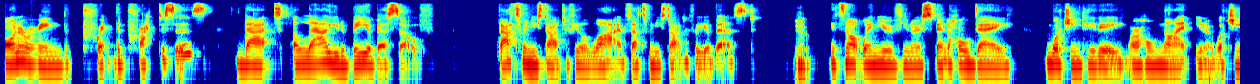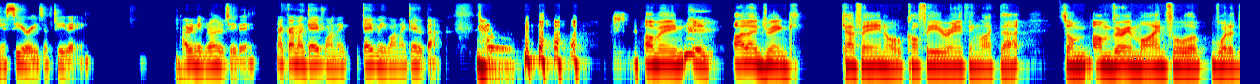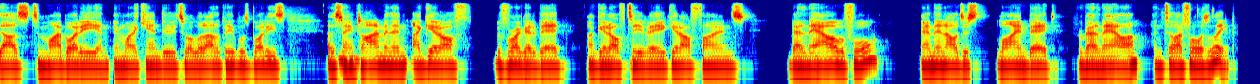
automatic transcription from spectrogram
honoring the pre- the practices that allow you to be your best self that's when you start to feel alive. That's when you start to feel your best. Yeah. it's not when you've you know spent a whole day watching tv or a whole night you know watching a series of tv i didn't even own a tv My grandma gave one. They gave me one. I gave it back. I mean, it, I don't drink caffeine or coffee or anything like that. So I'm I'm very mindful of what it does to my body and, and what it can do to a lot of other people's bodies at the same Mm-hmm. time. And then I get off before I go to bed. I get off TV, get off phones about an hour before, and then I'll just lie in bed for about an hour until I fall asleep.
